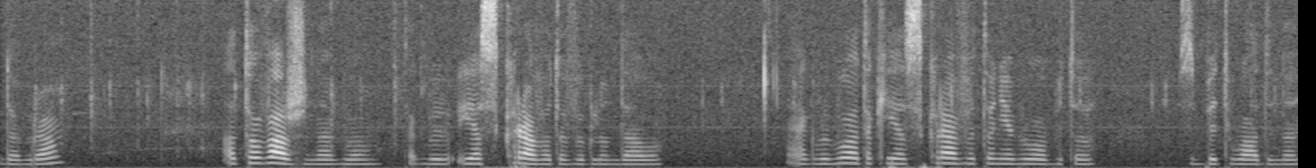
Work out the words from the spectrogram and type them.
dobra a to ważne, bo tak by jaskrawo to wyglądało. A jakby było takie jaskrawe, to nie byłoby to zbyt ładne.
